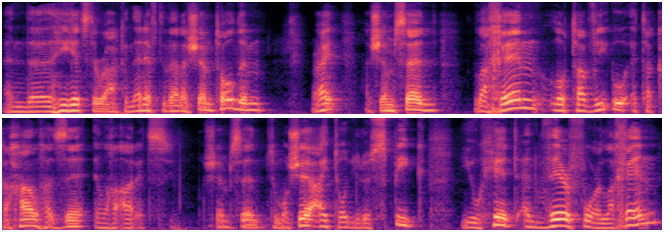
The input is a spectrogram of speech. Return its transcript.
and uh, he hits the rock. And then after that, Hashem told him, right? Hashem said, "Lachen lo taviu et hakahal hazeh el haaretz." Hashem said to Moshe, "I told you to speak. You hit, and therefore, lachen,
